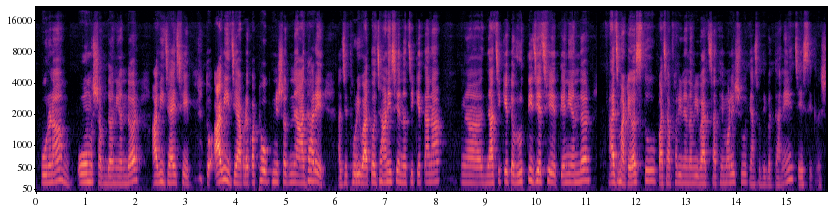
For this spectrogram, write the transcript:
પૂર્ણ ઓમ શબ્દની અંદર આવી જાય છે. તો આવી જે આપણે કઠોપનિષદના આધારે આજે થોડી વાતો જાણી છે નચિકેતાના નાચિકેત વૃત્તિ જે છે તેની અંદર આજ માટે અસ્તુ. પાછા ફરીને નવી વાત સાથે મળીશું. ત્યાં સુધી બધાને જય શ્રી કૃષ્ણ.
